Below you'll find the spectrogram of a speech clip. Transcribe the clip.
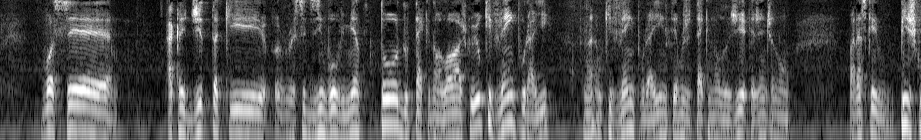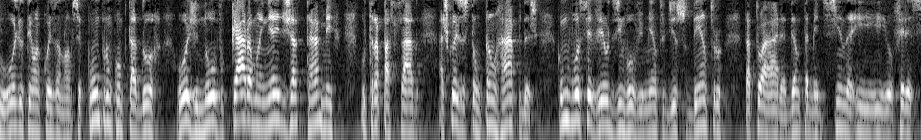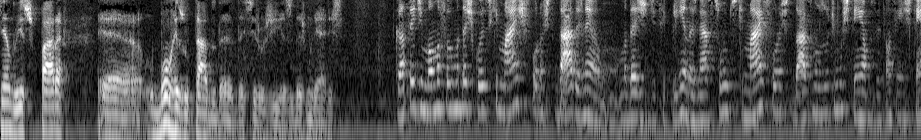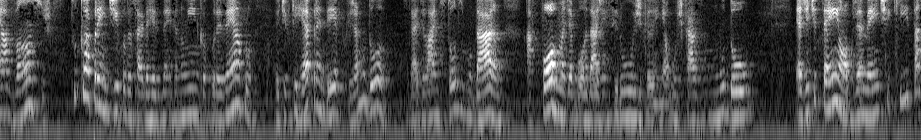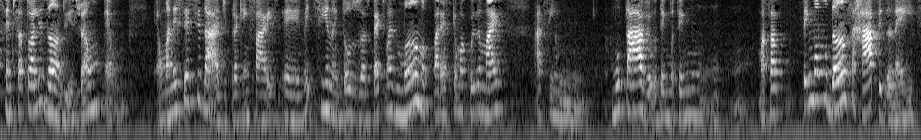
você acredita que esse desenvolvimento todo tecnológico e o que vem por aí, né, o que vem por aí em termos de tecnologia, que a gente não, Parece que pisca o olho tem uma coisa nova. Você compra um computador hoje novo, caro, amanhã ele já está meio ultrapassado. As coisas estão tão rápidas. Como você vê o desenvolvimento disso dentro da tua área, dentro da medicina e oferecendo isso para é, o bom resultado da, das cirurgias e das mulheres? Câncer de mama foi uma das coisas que mais foram estudadas, né? Uma das disciplinas, né? Assuntos que mais foram estudados nos últimos tempos. Então, assim, a gente tem avanços tudo que eu aprendi quando eu saí da residência no INCA, por exemplo, eu tive que reaprender, porque já mudou. Os guidelines todos mudaram, a forma de abordagem cirúrgica, em alguns casos, mudou. E a gente tem, obviamente, que está sempre se atualizando. Isso é, um, é, um, é uma necessidade para quem faz é, medicina em todos os aspectos, mas mama parece que é uma coisa mais, assim, mutável. Tem, tem, um, uma, tem uma mudança rápida, né? E,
